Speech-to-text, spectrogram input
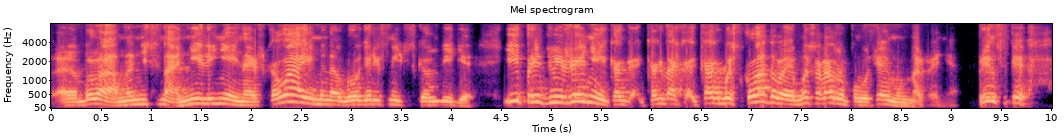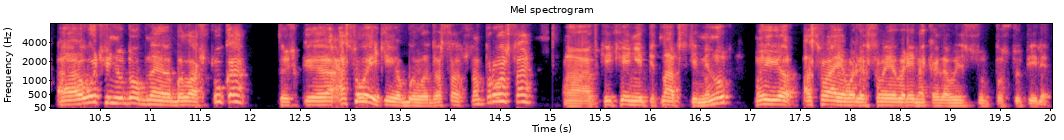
э, была нанесена нелинейная шкала именно в логарифмическом виде, и при движении, как, когда как бы складывая, мы сразу получаем умножение. В принципе, э, очень удобная была штука, то есть э, освоить ее было достаточно просто. А, в течение 15 минут мы ее осваивали в свое время, когда в институт поступили.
